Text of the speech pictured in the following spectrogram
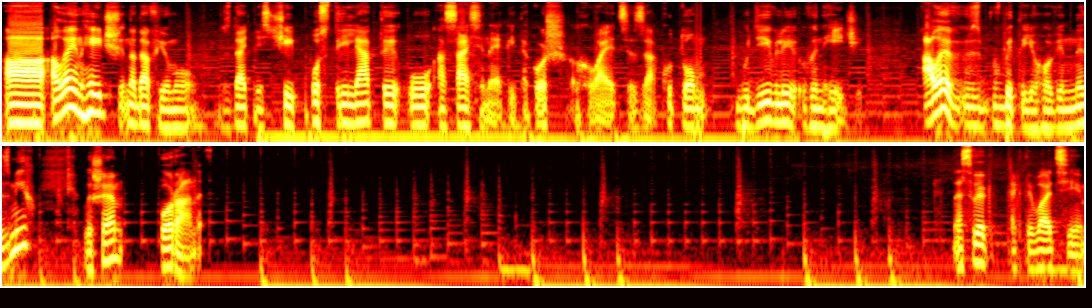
але енгейдж надав йому здатність ще й постріляти у Асасіна, який також ховається за кутом будівлі в енгейджі. Але вбити його він не зміг, лише поранив. На своїй активації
